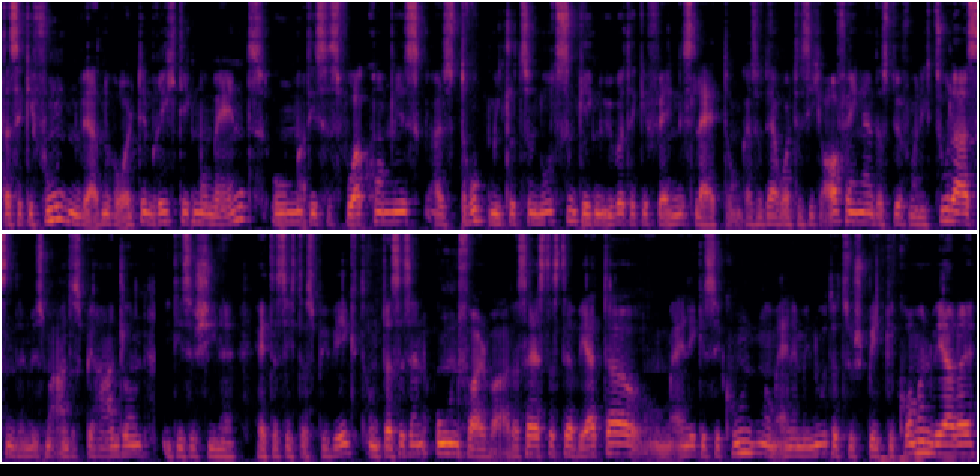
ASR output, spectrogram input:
dass er gefunden werden wollte im richtigen Moment, um dieses Vorkommnis als Druckmittel zu nutzen gegenüber der Gefängnisleitung. Also der wollte sich aufhängen, das dürfen wir nicht zulassen, den müssen wir anders behandeln. In diese Schiene hätte sich das bewegt und dass es ein Unfall war. Das heißt, dass der Wärter um einige Sekunden, um eine Minute zu spät gekommen wäre,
